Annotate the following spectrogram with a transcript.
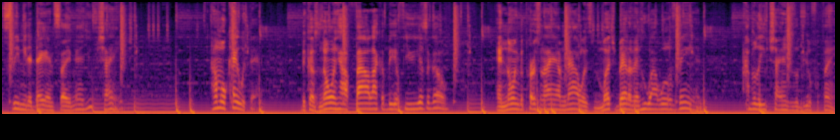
see me today and say, man, you've changed. I'm okay with that because knowing how foul I could be a few years ago and knowing the person I am now is much better than who I was then, I believe change is a beautiful thing.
